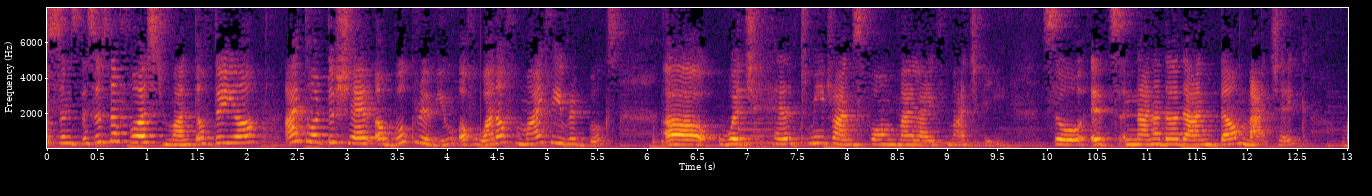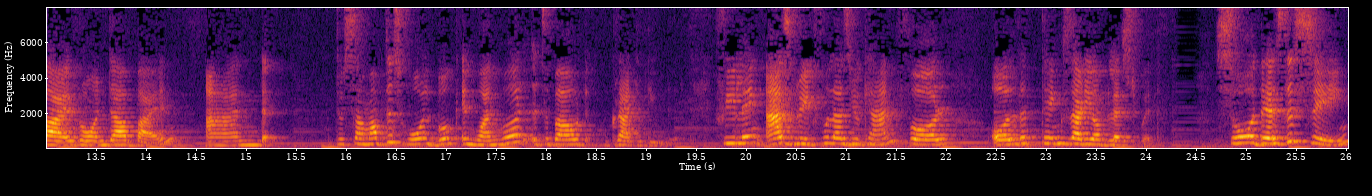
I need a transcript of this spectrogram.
since this is the first month of the year, I thought to share a book review of one of my favorite books uh, which helped me transform my life magically. So it's none other than The Magic by Rhonda Byrne and to sum up this whole book in one word, it's about gratitude. Feeling as grateful as you can for all the things that you are blessed with. So there's this saying,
